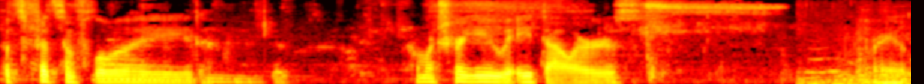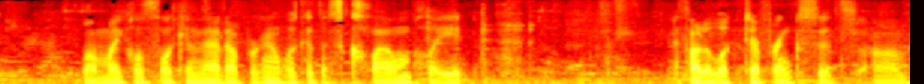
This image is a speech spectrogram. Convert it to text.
That's Fitz and Floyd. How much are you? Eight dollars. Right. While Michael's looking that up, we're gonna look at this clown plate. I thought it looked different because it's um.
